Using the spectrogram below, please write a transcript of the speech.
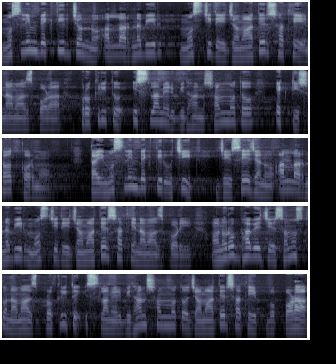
মুসলিম ব্যক্তির জন্য আল্লাহর নবীর মসজিদে জামাতের সাথে নামাজ পড়া প্রকৃত ইসলামের বিধান সম্মত একটি সৎকর্ম। তাই মুসলিম ব্যক্তির উচিত যে সে যেন আল্লাহর নবীর মসজিদে জামাতের সাথে নামাজ পড়ে। অনুরূপভাবে যে সমস্ত নামাজ প্রকৃত ইসলামের বিধানসম্মত জামাতের সাথে পড়া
